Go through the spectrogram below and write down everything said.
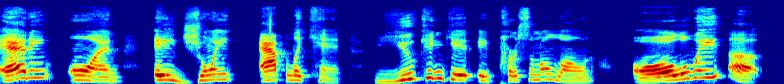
adding on a joint applicant. You can get a personal loan all the way up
